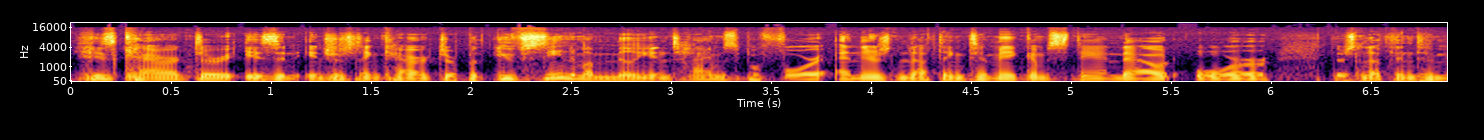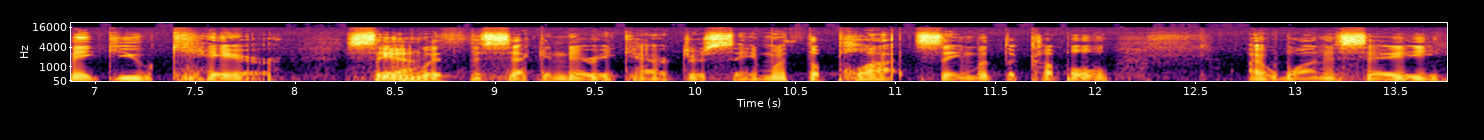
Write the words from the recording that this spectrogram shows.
His character is an interesting character, but you've seen him a million times before, and there's nothing to make him stand out, or there's nothing to make you care. Same Yeah. with the secondary characters. Same with the plot. Same with the couple. I want to say,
